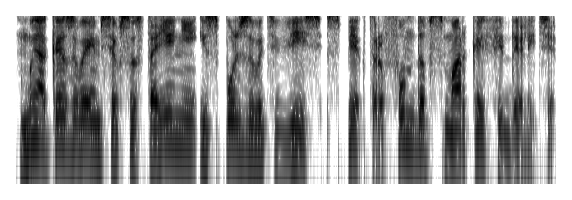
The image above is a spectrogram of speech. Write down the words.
мы оказываемся в состоянии использовать весь спектр фондов с маркой Fidelity.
